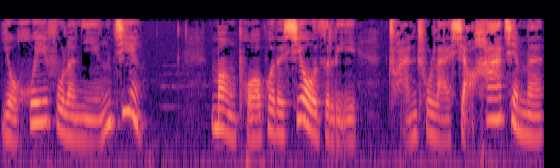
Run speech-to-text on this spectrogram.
又恢复了宁静。孟婆婆的袖子里传出来小哈欠们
